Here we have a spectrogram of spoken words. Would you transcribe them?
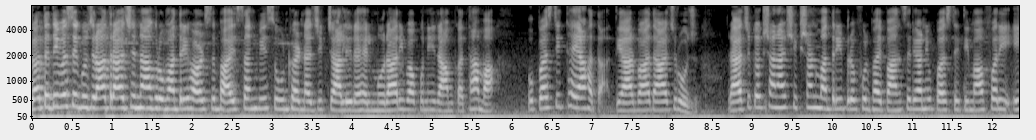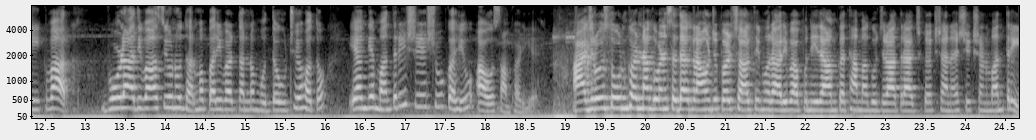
ગત દિવસે ગુજરાત રાજ્યના ગૃહમંત્રી હર્ષભાઈ સંઘવી સોનગઢ નજીક ચાલી રહેલ મોરારી બાપુની રામકથામાં ઉપસ્થિત થયા હતા. ત્યારબાદ આજ રોજ રાજ્યકક્ષાના શિક્ષણ મંત્રી પ્રફુલભાઈ પાનસરિયાની ઉપસ્થિતિમાં ફરી એકવાર ભોળ આદિવાસીઓનો ધર્મ પરિવર્તનનો મુદ્દો ઉઠ્યો હતો. એ અંગે મંત્રીશ્રીએ શું કહ્યું આવો સાંભળીએ. આજરોજ સોનગઢના ગુણસદા ગ્રાઉન્ડ પર ચાલતી મોરારી બાપુની રામકથામાં ગુજરાત રાજ્યકક્ષાના શિક્ષણ મંત્રી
